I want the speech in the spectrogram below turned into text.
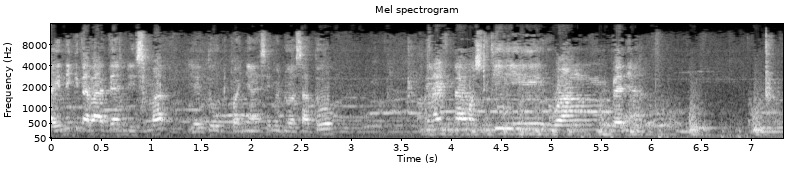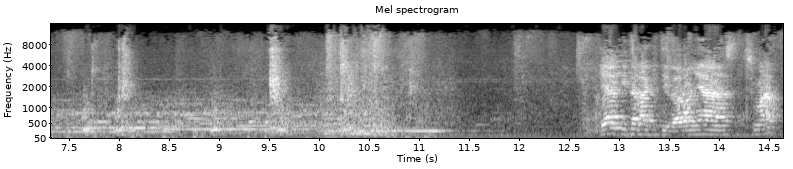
Kali ini kita latihan di Smart, yaitu depannya SMP21. Sekarang kita masuki ruang bandnya. Ya, kita lagi di lorongnya Smart.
